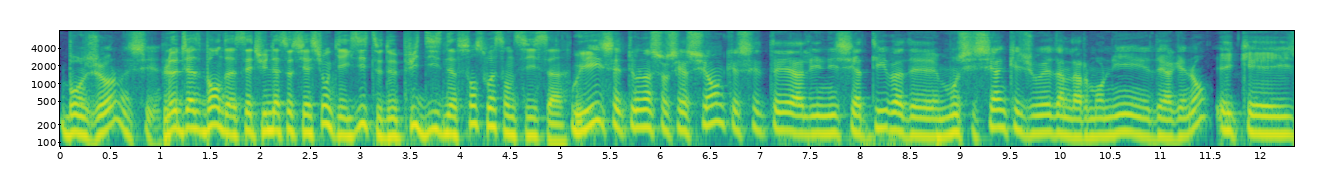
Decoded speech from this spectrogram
Bonjour Monsieur. Le Jazz Band, c'est une association qui existe depuis 1966. Oui, c'est une association qui c'était à l'initiative des musiciens qui jouaient dans l'harmonie de Haguenau et qui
